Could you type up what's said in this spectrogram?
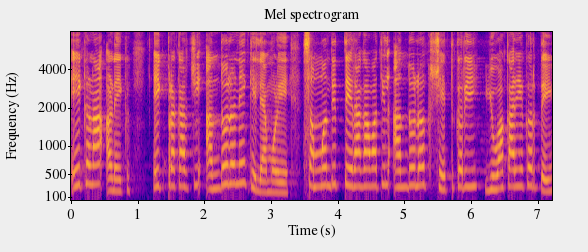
एक ना अनेक एक प्रकारची आंदोलने केल्यामुळे संबंधित तेरा गावातील आंदोलक शेतकरी युवा कार्यकर्ते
